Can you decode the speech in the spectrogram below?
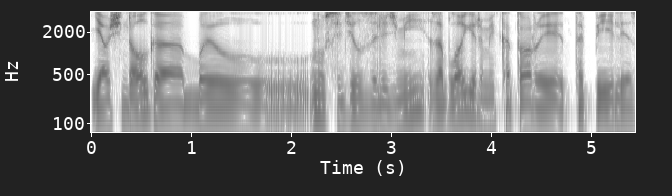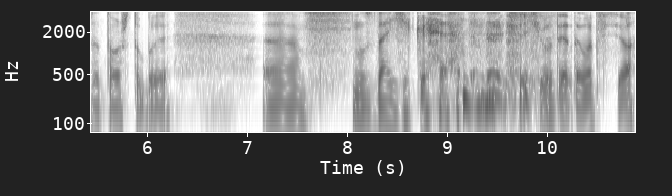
я очень долго был, ну, следил за людьми, за блогерами, которые топили за то, чтобы э, ну, сдай ЕГЭ. И вот это вот все.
